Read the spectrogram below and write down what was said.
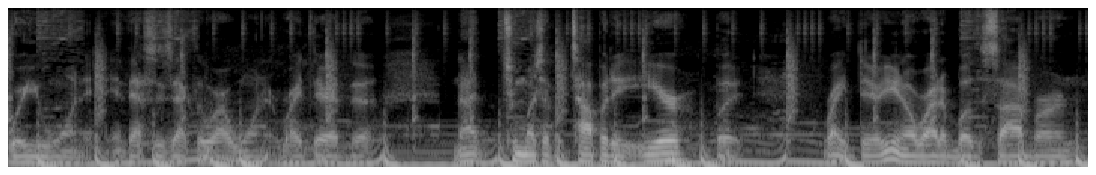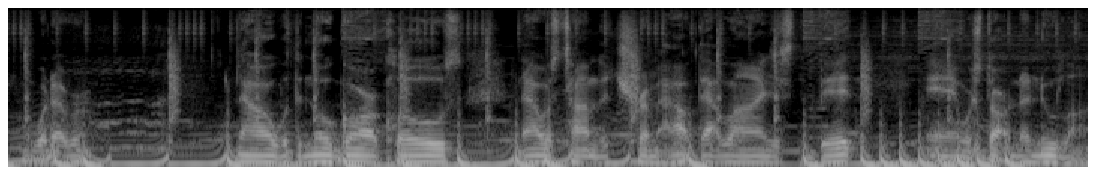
where you want it, and that's exactly where I want it, right there at the not too much at the top of the ear, but right there, you know, right above the sideburn, whatever. Now with the no guard closed, now it's time to trim out that line just a bit, and we're starting a new line.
